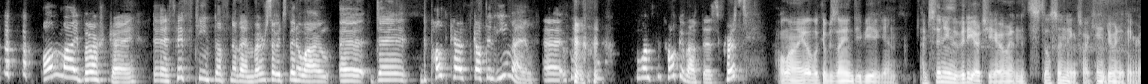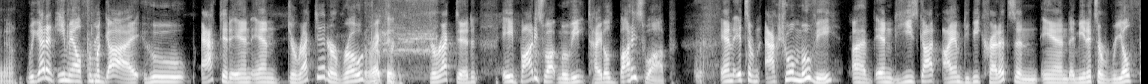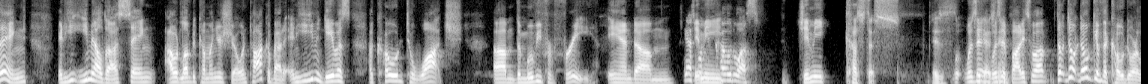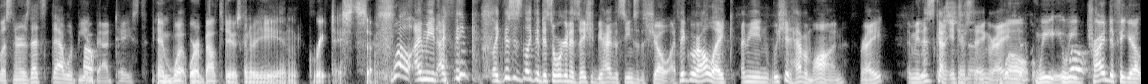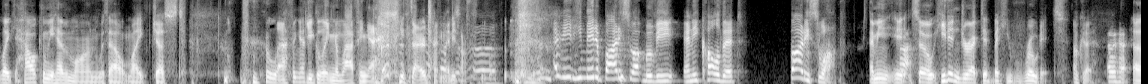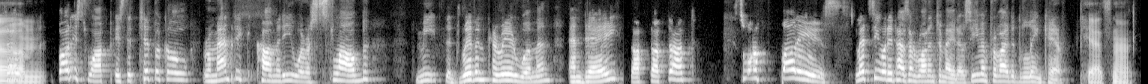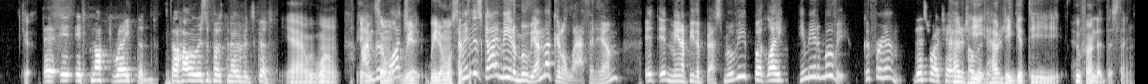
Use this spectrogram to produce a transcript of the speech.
on my birthday, the fifteenth of November. So it's been a while. Uh, the the podcast got an email. Uh, who, who, who wants to talk about this, Chris? Hold on. I gotta look up his IMDb again. I'm sending the video to you, and it's still sending, so I can't do anything right now. We got an email from a guy who acted in and directed or wrote Directed. directed a body swap movie titled Body Swap, and it's an actual movie. Uh, and he's got IMDb credits, and and I mean it's a real thing. And he emailed us saying, "I would love to come on your show and talk about it." And he even gave us a code to watch um, the movie for free. And um, Guess Jimmy- what the code was? Jimmy Custis is was it was name. it Body Swap? Don't don't don't give the code to our listeners. That's that would be Oh. in bad taste. and what we're about to do is going to be in great taste. So Well, I mean, I think like this is like the disorganization behind the scenes of the show. I think we're all like, I mean, we should have him on, right? I mean, this is kind of interesting, right? well, we we Well- tried to figure out like how can we have him on without like just laughing at. giggling and laughing at him the entire time that he's on. I mean, he made a body swap movie and he called it Body Swap. I mean, it, Ah. so he didn't direct it, but he wrote it. Okay. Okay. so Um, Body Swap is the typical romantic comedy where a slob meets a driven career woman and they dot dot dot swap bodies. Let's see what it has on Rotten Tomatoes. He even provided the link here. yeah, it's not. Uh, it, it's not rated. So how are we supposed to know if it's good? Yeah, we won't. I'm gonna almo- watch we, it. We'd almost I mean, to, this guy made a movie. I'm not going to laugh at him. It it may not be the best movie, but like he made a movie. Good for him. This right here. How did he? totally How did he get the? Who funded this thing?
